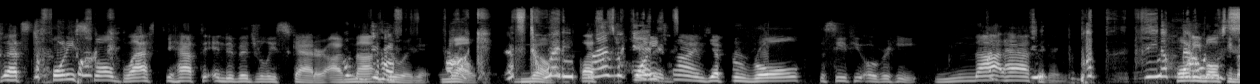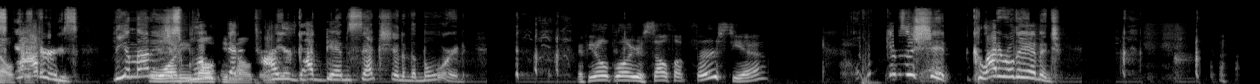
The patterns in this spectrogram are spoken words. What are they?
That's twenty small blasts you have to individually scatter. I'm not doing it. No, that's no. twenty that's plasma 20 cannons. times you have to roll to see if you overheat. Not but happening. The, but the amount of scatters, the amount of just blow that entire goddamn section of the board. if you don't blow yourself up first, yeah. Who gives a shit? Collateral damage.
